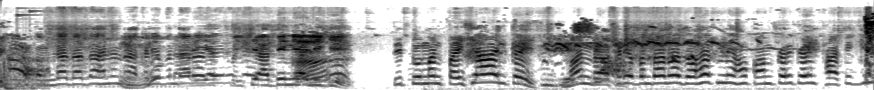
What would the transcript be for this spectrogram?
कमला दादा हन रखड़े बंधारा पैसे आते नहीं आली की। ती तू मन पैसे आल कई। मन जो है मैं हो काम करे करे फाटी गई।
